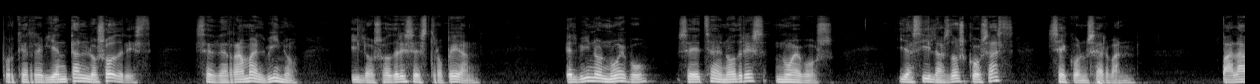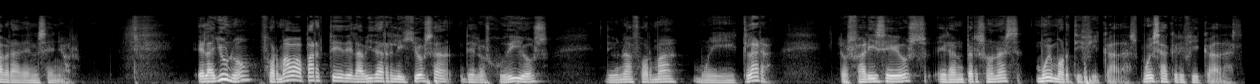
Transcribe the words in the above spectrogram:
porque revientan los odres, se derrama el vino y los odres se estropean. El vino nuevo se echa en odres nuevos, y así las dos cosas se conservan. Palabra del Señor. El ayuno formaba parte de la vida religiosa de los judíos de una forma muy clara. Los fariseos eran personas muy mortificadas, muy sacrificadas,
